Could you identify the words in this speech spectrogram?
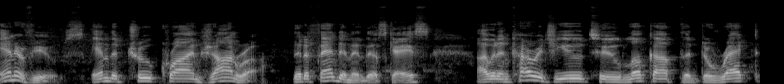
interviews in the true crime genre, the defendant in this case. I would encourage you to look up the direct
